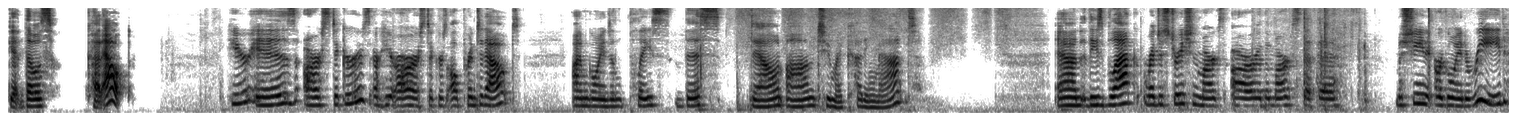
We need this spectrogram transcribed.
get those cut out. Here is our stickers, or here are our stickers all printed out. I'm going to place this down onto my cutting mat. And these black registration marks are the marks that the machine are going to read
